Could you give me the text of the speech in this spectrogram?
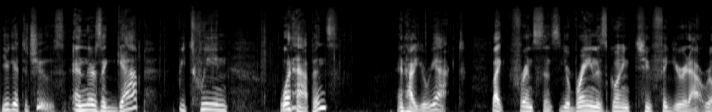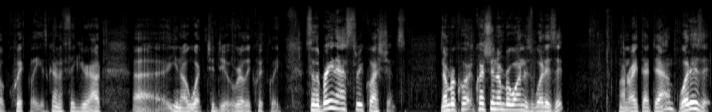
You get to choose. And there's a gap between what happens and how you react. Like, for instance, your brain is going to figure it out real quickly. It's going to figure out, uh, you know, what to do really quickly. So the brain asks three questions. Number question number one is, what is it? Want to write that down? What is it?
